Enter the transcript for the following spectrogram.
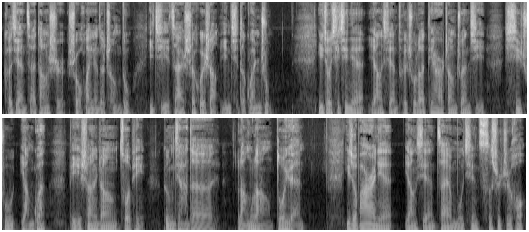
可见在当时受欢迎的程度以及在社会上引起的关注。一九七七年，杨贤推出了第二张专辑《西出阳关》，比上一张作品更加的朗朗多元。一九八二年，杨贤在母亲辞世之后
